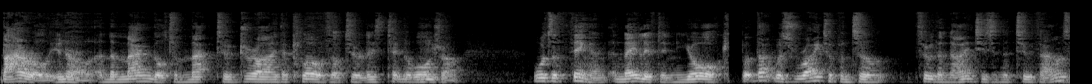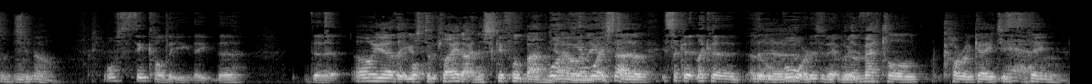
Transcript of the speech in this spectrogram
barrel, you know, and the mangle to mat to dry the clothes or to at least take the water Mm. out was a thing, and, and they lived in York. But that was right up until through the nineties and the two thousands, Mm. you know. What's the thing called that you, the, the, the, Oh yeah, they used to play that in a skiffle band, what, you know. yeah, what is that? to- it's like a, like a, a little board, isn't it? With, a metal corrugated Yeah. thing.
